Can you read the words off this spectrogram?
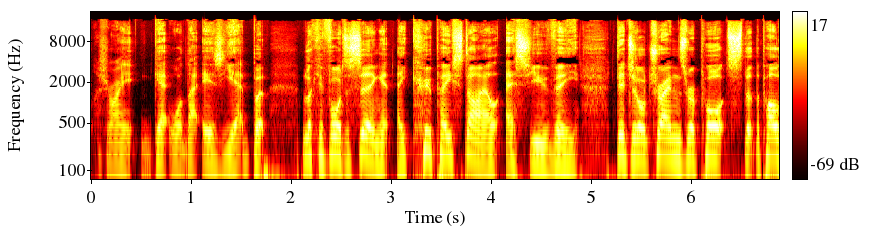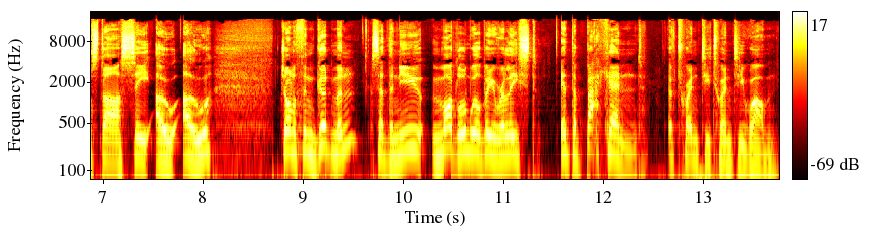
Not sure I get what that is yet, but I'm looking forward to seeing it. A coupe style SUV. Digital Trends reports that the Polestar COO Jonathan Goodman said the new model will be released at the back end of 2021.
